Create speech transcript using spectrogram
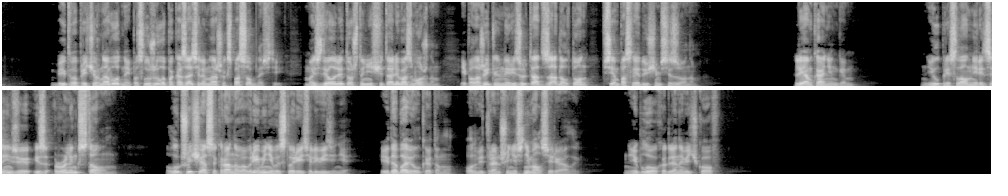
«Битва при Черноводной послужила показателем наших способностей. Мы сделали то, что не считали возможным, и положительный результат задал тон всем последующим сезонам». Лиам Каннингем. Нил прислал мне рецензию из Rolling Stone. Лучший час экранного времени в истории телевидения. И добавил к этому, он ведь раньше не снимал сериалы. Неплохо для новичков.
